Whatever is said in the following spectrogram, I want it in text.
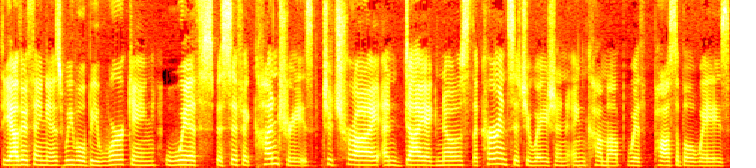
The other thing is we will be working with specific countries to try and diagnose the current situation and come up with possible ways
